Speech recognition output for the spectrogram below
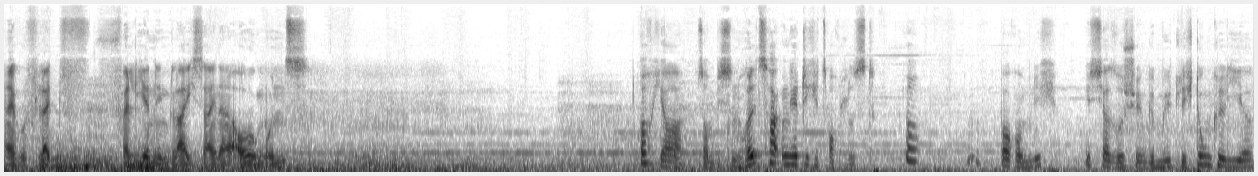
Na gut, vielleicht verlieren ihn gleich seine Augen uns. Ach ja, so ein bisschen Holz hacken hätte ich jetzt auch Lust. Ja, warum nicht? Ist ja so schön gemütlich dunkel hier.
